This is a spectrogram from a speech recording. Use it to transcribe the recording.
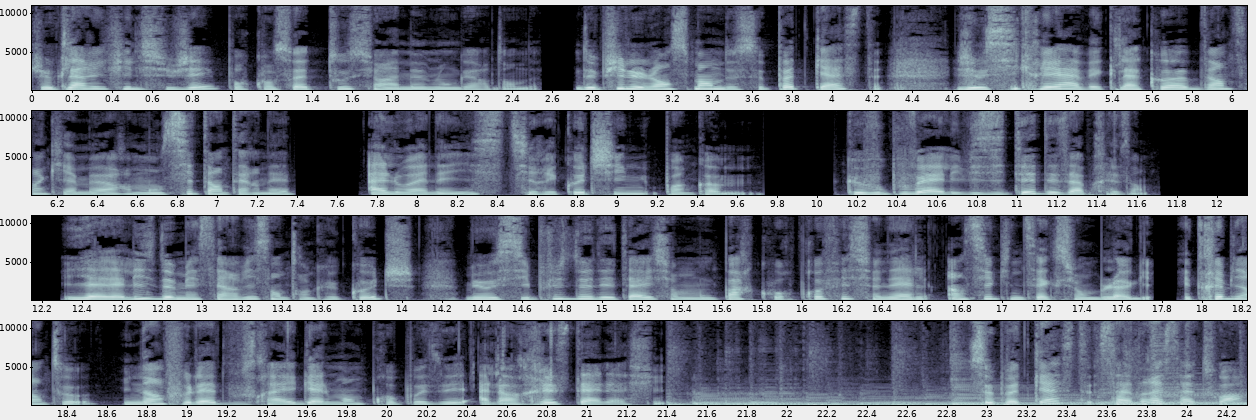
Je clarifie le sujet pour qu'on soit tous sur la même longueur d'onde. Depuis le lancement de ce podcast, j'ai aussi créé avec la coop 25e heure mon site internet alloanaïs-coaching.com que vous pouvez aller visiter dès à présent. Il y a la liste de mes services en tant que coach, mais aussi plus de détails sur mon parcours professionnel ainsi qu'une section blog. Et très bientôt, une infolette vous sera également proposée, alors restez à l'affût. Ce podcast s'adresse à toi,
